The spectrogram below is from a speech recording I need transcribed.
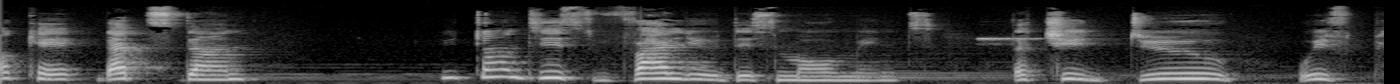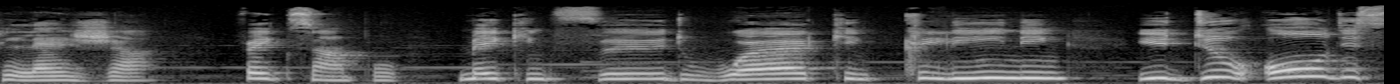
okay, that's done. You don't just value this moment that you do with pleasure. For example, making food, working, cleaning. You do all these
